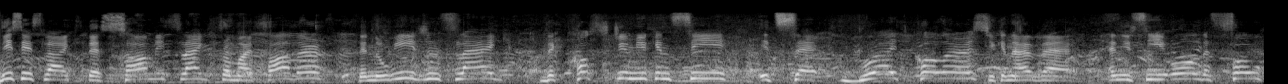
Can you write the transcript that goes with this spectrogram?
this is like the Sami flag from my father, the Norwegian flag, the costume you can see, it's uh, bright colors, you can have, uh, and you see all the folk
